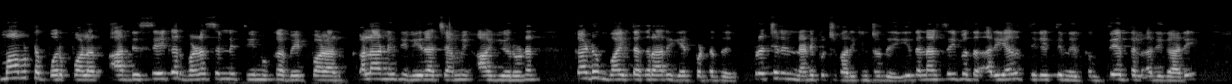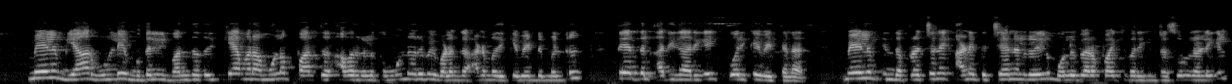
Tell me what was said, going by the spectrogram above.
மாவட்ட பொறுப்பாளர் ஆர் டி சேகர் வடசென்னை திமுக வேட்பாளர் கலாநிதி வீராசாமி ஆகியோருடன் கடும் வாய் தகராறு ஏற்பட்டது. பிரச்சனை நடைபெற்று வருகின்றது. இதனால் செய்வது அறியாது திகைத்து நிற்கும் தேர்தல் அதிகாரி. மேலும் யார் உள்ளே முதலில் வந்தது? கேமரா மூலம் பார்த்து அவர்களுக்கு முன்னுரிமை வழங்க அனுமதிக்க வேண்டும் என்று தேர்தல் அதிகாரியை கோரிக்கை வைத்தனர். மேலும் இந்த பிரச்சனை அனைத்து சேனல்களிலும் ஒளிபரப்பாகி வருகின்ற சூழ்நிலையில்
